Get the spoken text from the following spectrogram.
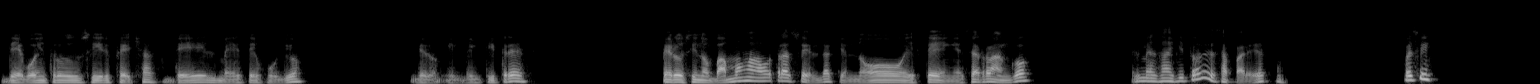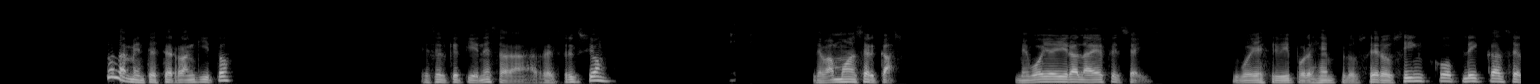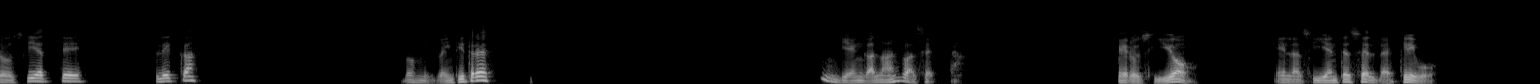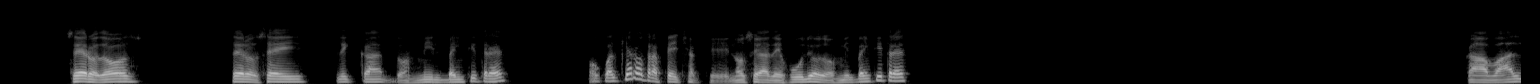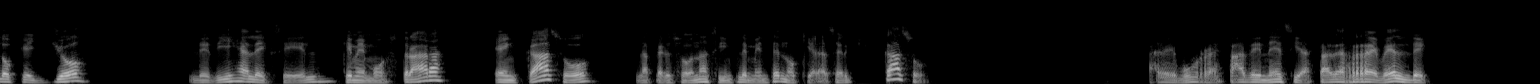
debo introducir fechas del mes de julio de 2023. Pero si nos vamos a otra celda que no esté en ese rango, el mensajito desaparece. Pues sí. Solamente este ranguito es el que tiene esa restricción. Le vamos a hacer caso. Me voy a ir a la F6 y voy a escribir, por ejemplo, 05, plica 07, plica 2023. Bien galán lo acepta. Pero si yo en la siguiente celda escribo 02, 06, plica 2023 o cualquier otra fecha que no sea de julio de 2023, cabal lo que yo le dije al Excel que me mostrara en caso la persona simplemente no quiere hacer caso. Está de burra, está de necia, está de rebelde,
